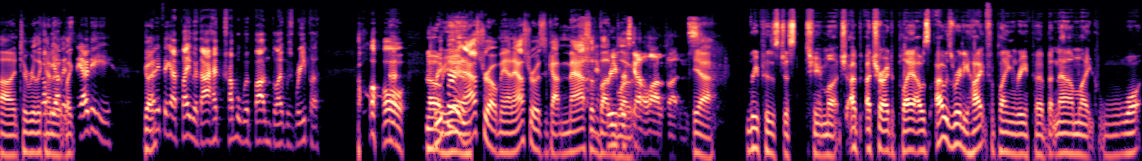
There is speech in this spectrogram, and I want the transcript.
uh, to really kind of like the only go the only thing I played with I had trouble with button bloat was Reaper. Oh, Oh, Reaper and. Astro, man, Astro has got massive Yeah. button Reaper's bloat. got a lot of buttons. yeah, Reaper's just too much. I, I tried to play it. I was I was really hyped for playing Reaper, but now I'm like, what?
